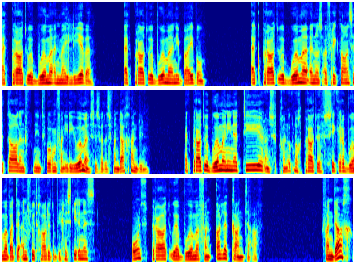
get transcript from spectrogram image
Ek praat oor bome in my lewe. Ek praat oor bome in die Bybel. Ek praat oor bome in ons Afrikaanse taal in in vorm van idiome soos wat ons vandag gaan doen. Ek praat oor bome in die natuur en ons gaan ook nog praat oor sekere bome wat 'n invloed gehad het op die geskiedenis. Ons praat oor bome van alle kante af. Vandag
